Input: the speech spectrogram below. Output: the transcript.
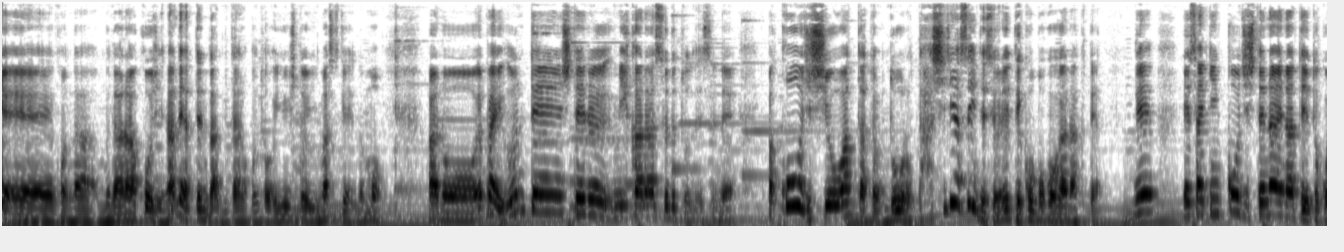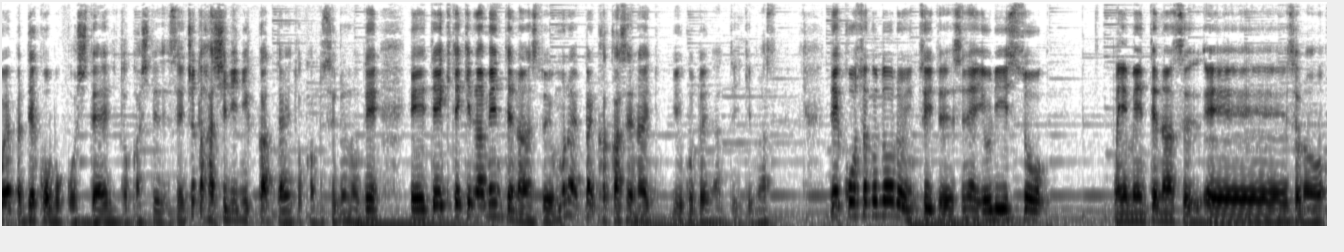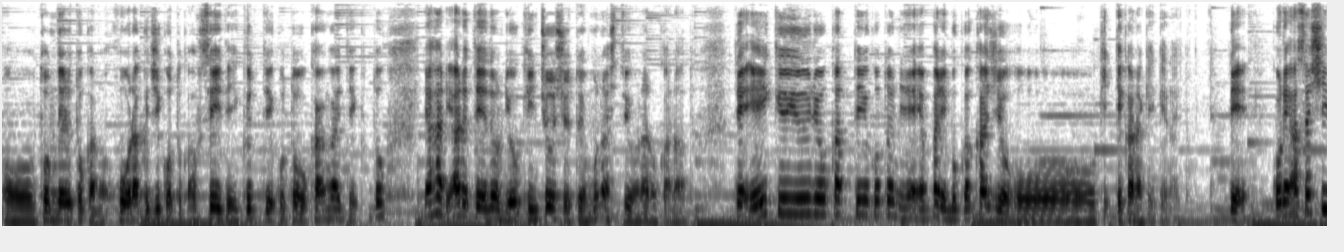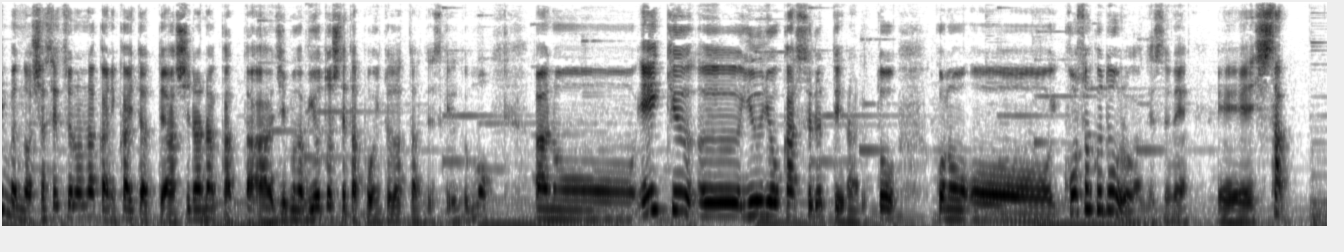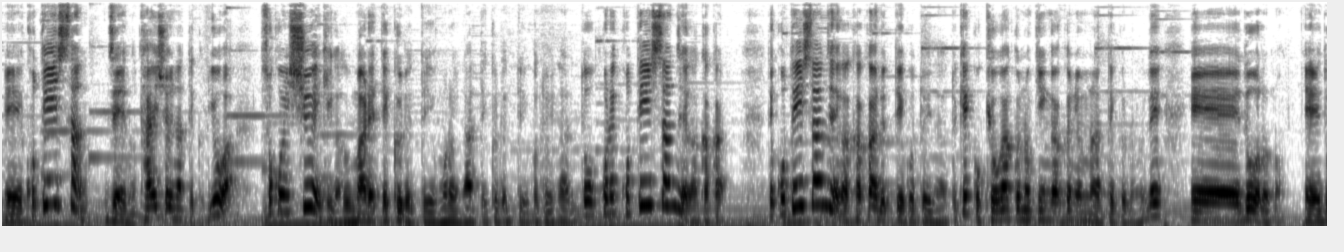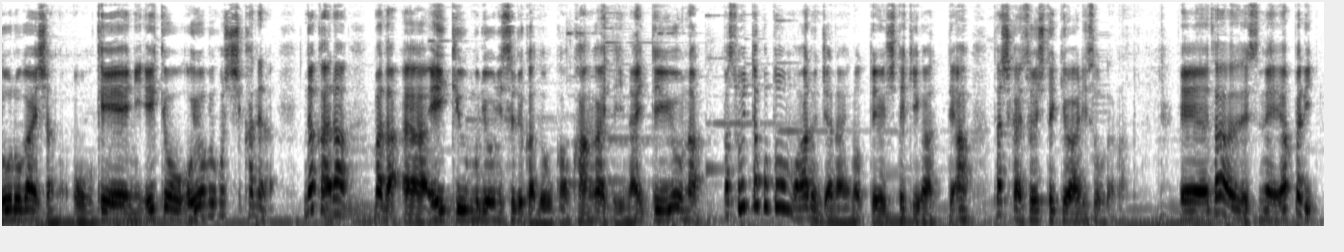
え、こんな無駄な工事なんでやってんだみたいなことを言う人いますけれども、あの、やっぱり運転してる身からするとですね、工事し終わった後の道路って走りやすいんですよね、凸凹がなくて。で、え最近工事してないなっていうところやっぱデコボコしたりとかしてですね、ちょっと走りにくかったりとかもするので、え定期的なメンテナンスナンスというものはやっぱり欠かせないということになっていきます。で、高速道路についてですね、より一層、えメンテナンス、えー、そのトンネルとかの崩落事故とかを防いでいくっていうことを考えていくとやはりある程度の料金徴収というものは必要なのかなとで永久有料化っていうことにねやっぱり僕は舵を切っていかなきゃいけないとでこれ朝日新聞の社説の中に書いてあってあ知らなかったあ自分が見落としてたポイントだったんですけれども、あのー、永久有料化するってなるとこの高速道路がですね、えー、資産、えー、固定資産税の対象になってくる。要はそこに収益が生まれてくるっていうものになってくるっていうことになるとこれ固定資産税がかかる。で固定資産税がかかるっていうことになると結構巨額の金額にもなってくるので、えー、道路の、えー、道路会社の経営に影響を及ぼしかねない。だからまだ永久無料にするかどうかを考えていないっていうような、まあ、そういったこともあるんじゃないのっていう指摘があってあ確かにそういう指摘はありそうだなと、えー、ただですねやっぱり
